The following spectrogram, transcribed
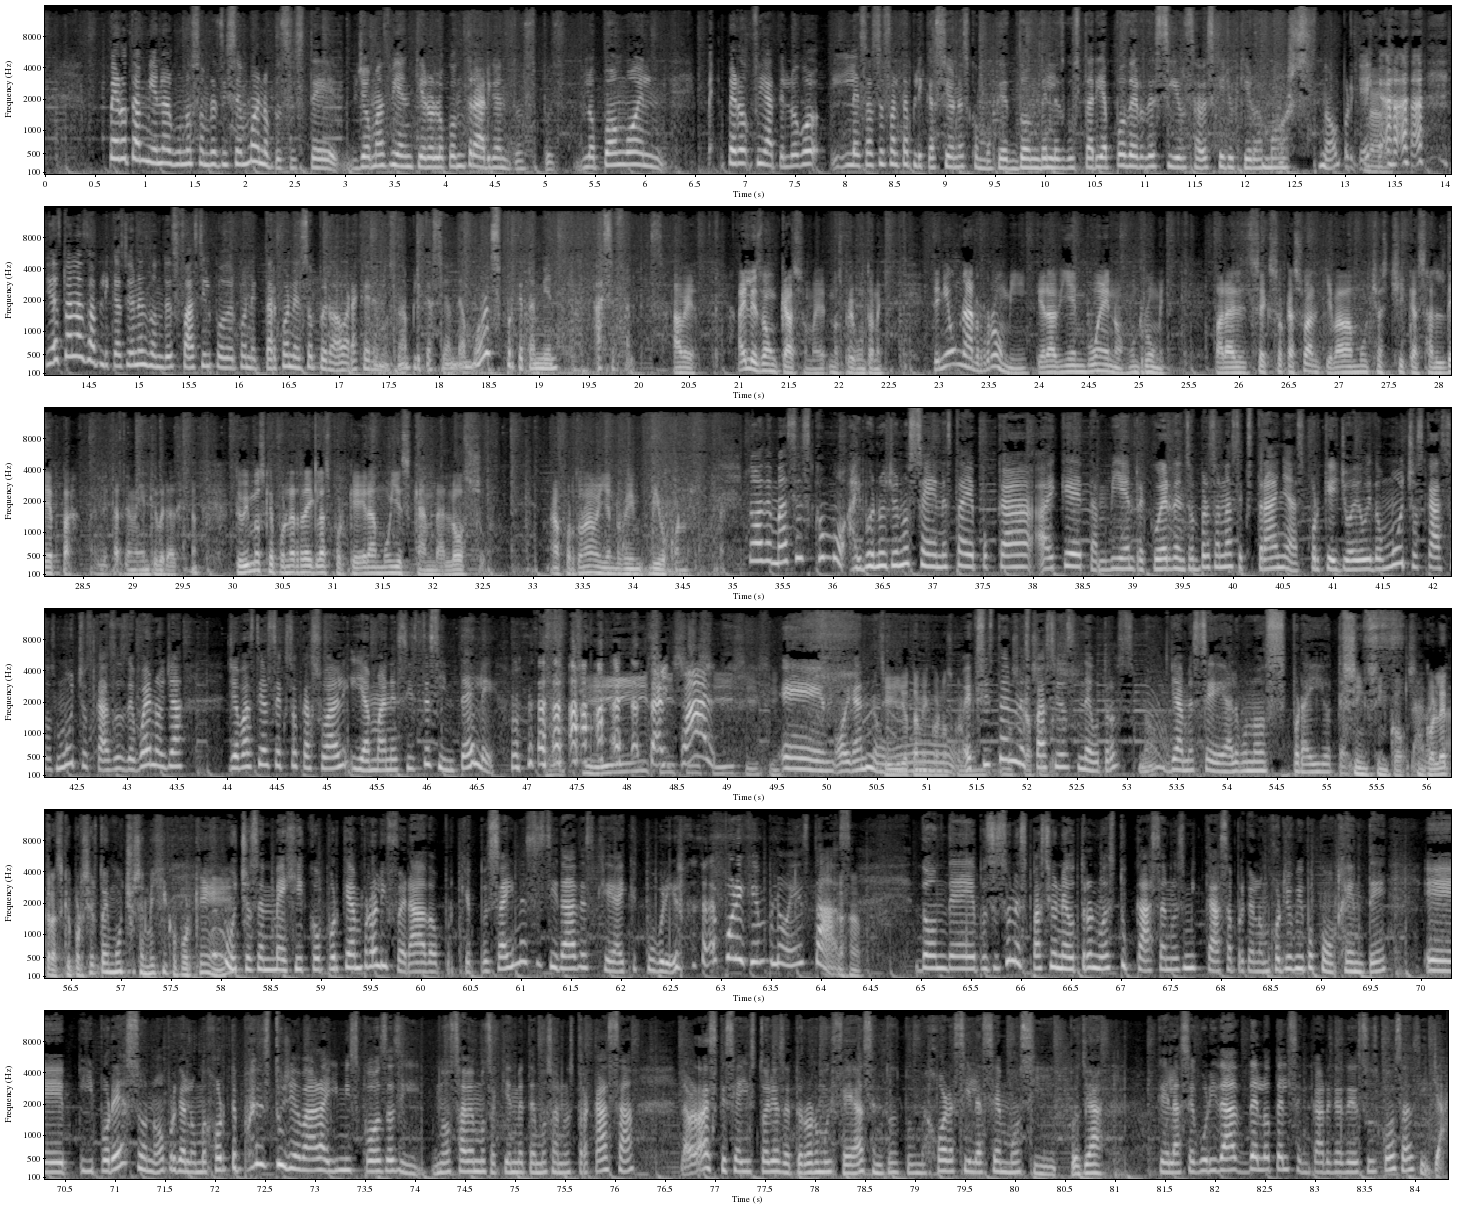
Pero también algunos hombres dicen, bueno, pues este, yo más bien quiero lo contrario, entonces pues lo pongo en pero fíjate, luego les hace falta aplicaciones como que donde les gustaría poder decir, sabes que yo quiero amor, ¿no? Porque ya están las aplicaciones donde es fácil poder conectar con eso, pero ahora queremos una aplicación de amor porque también hace falta eso. A ver, ahí les va un caso, nos preguntan aquí. Tenía una roomie que era bien bueno, un roomie para el sexo casual. Llevaba muchas chicas al DEPA, al departamento, ¿verdad? Tuvimos que poner reglas porque era muy escandaloso. Afortunadamente ya no vivo con él. No, además es como, ay, bueno, yo no sé, en esta época hay que también, recuerden, son personas extrañas, porque yo he oído muchos casos, muchos casos de, bueno, ya llevaste al sexo casual y amaneciste sin tele. Sí, Tal sí, cual. sí, sí, sí, eh, oigan, no. Sí, yo también conozco. Existen espacios neutros, ¿no? Llámese algunos por ahí hoteles. Sin cinco, cinco letras, que por cierto hay muchos en México, ¿por qué? Hay muchos en México porque han proliferado, porque pues hay necesidades que hay que cubrir. por ejemplo, estas. Ajá donde pues es un espacio neutro, no es tu casa, no es mi casa, porque a lo mejor yo vivo con gente eh, y por eso, ¿no? Porque a lo mejor te puedes tú llevar ahí mis cosas y no sabemos a quién metemos a nuestra casa. La verdad es que sí hay historias de terror muy feas, entonces pues mejor así le hacemos y pues ya que la seguridad del hotel se encargue de sus cosas y ya.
